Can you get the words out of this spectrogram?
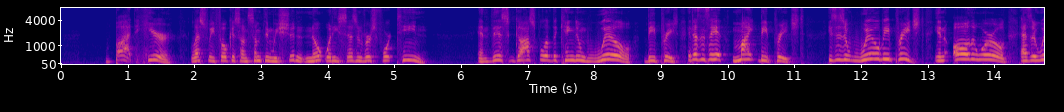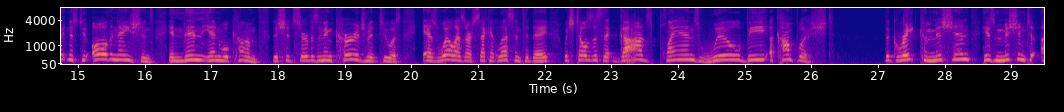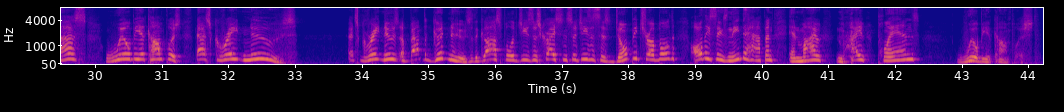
But here, lest we focus on something we shouldn't, note what he says in verse 14. And this gospel of the kingdom will be preached. It doesn't say it might be preached. He says it will be preached in all the world as a witness to all the nations, and then the end will come. This should serve as an encouragement to us, as well as our second lesson today, which tells us that God's plans will be accomplished. The Great Commission, his mission to us, will be accomplished. That's great news. That's great news about the good news, the gospel of Jesus Christ. And so Jesus says, Don't be troubled. All these things need to happen, and my, my plans will be accomplished.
